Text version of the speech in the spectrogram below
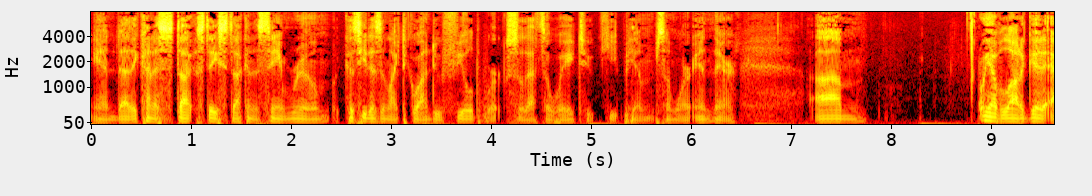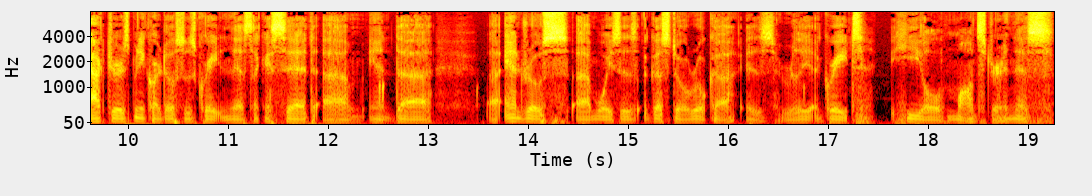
and uh, they kind of stay stuck in the same room because he doesn't like to go out and do field work, so that's a way to keep him somewhere in there. Um, we have a lot of good actors. Beni Cardoso is great in this, like I said, um, and uh, uh, Andros uh, Moises Augusto Roca is really a great heel monster in this.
